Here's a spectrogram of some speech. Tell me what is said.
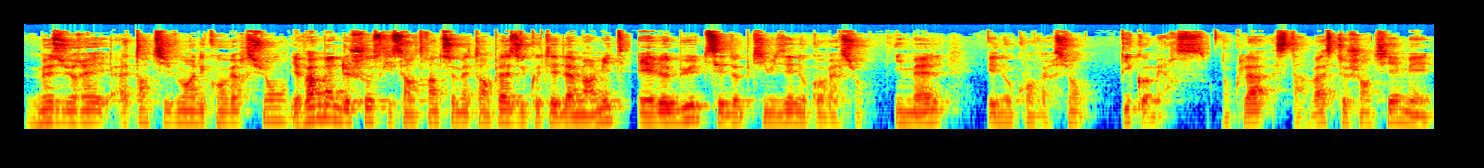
mesurer attentivement les conversions. Il y a pas mal de choses qui sont en train de se mettre en place du côté de la marmite. Et le but, c'est d'optimiser nos conversions email et nos conversions e-commerce. Donc là, c'est un vaste chantier, mais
